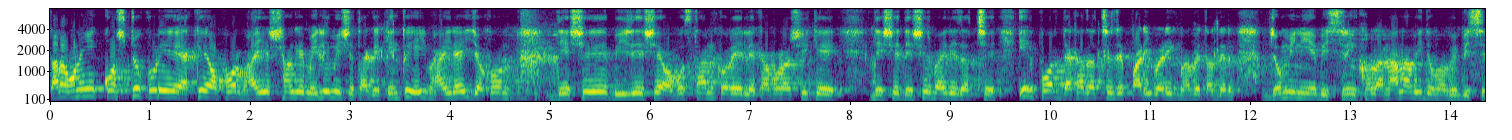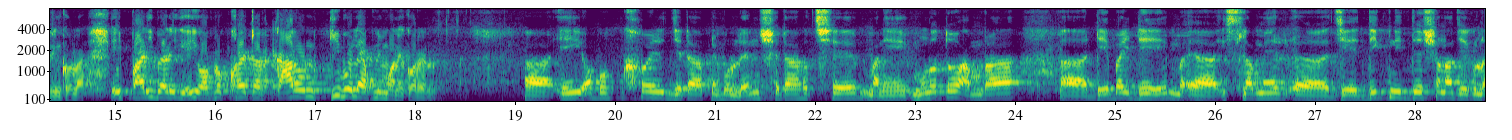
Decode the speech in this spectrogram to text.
তারা অনেক কষ্ট করে একে অপর ভাইয়ের সঙ্গে মিলেমিশে থাকে। কিন্তু এই ভাইরাই যখন দেশে, বিদেশে অবস্থান করে, লেখাপড়া শিখে, দেশে, দেশের বাইরে যাচ্ছে, এরপর দেখা যাচ্ছে যে পারিবারিকভাবে তাদের জমি নিয়ে বিশৃঙ্খলা, নানাবিধভাবে বিশৃঙ্খলা। এই পারিবারিক, এই অপক্ষয়টার কারণ কি বলে আপনি মনে করেন? এই অবক্ষয় যেটা আপনি বললেন, সেটা হচ্ছে মানে মূলত আমরা ডে বাই ডে ইসলামের যে দিক নির্দেশনা যেগুলো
